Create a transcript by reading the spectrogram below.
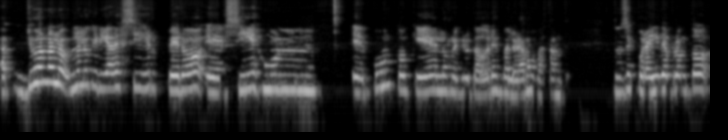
ah, yo no lo, quería decir, pero eh, sí es un punto que los reclutadores valoramos bastante. Entonces, por ahí de pronto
